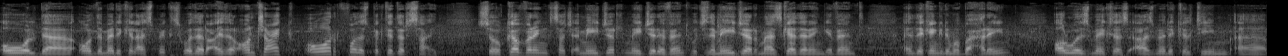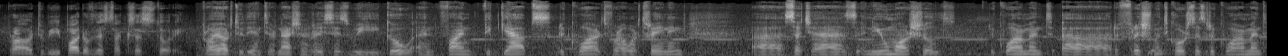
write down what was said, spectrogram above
all the all the medical aspects, whether either on track or for the spectator side. So covering such a major major event, which is a major mass gathering event in the Kingdom of Bahrain, always makes us as medical team uh, proud to be part of this success story. Prior to the international races, we go and find the gaps required for our training uh, such as a new marshals requirement, uh, refreshment courses requirement,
